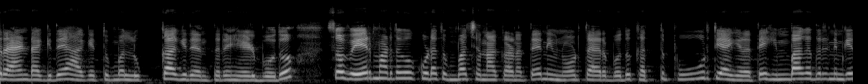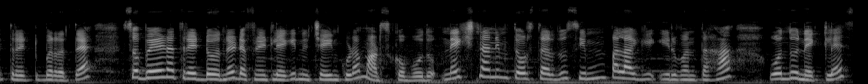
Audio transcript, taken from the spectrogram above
ಗ್ರ್ಯಾಂಡ್ ಆಗಿದೆ, ಹಾಗೆ ತುಂಬ ಲುಕ್ ಆಗಿದೆ ಅಂತಲೇ ಹೇಳ್ಬೋದು. ಸೊ ವೇರ್ ಮಾಡಿದಾಗೂ ಕೂಡ ತುಂಬ ಚೆನ್ನಾಗಿ ಕಾಣುತ್ತೆ. ನೀವು ನೋಡ್ತಾ ಇರ್ಬೋದು, ಕತ್ತು ಪೂರ್ತಿಯಾಗಿರುತ್ತೆ. ಹಿಂಭಾಗದಲ್ಲಿ ನಿಮಗೆ ಥ್ರೆಡ್ ಬರುತ್ತೆ. ಸೊ ಬೇಡ ಥ್ರೆಡ್ಡು ಅಂದರೆ ಡೆಫಿನೆಟ್ಲಿ ಆಗಿ ನೀವು ಚೈನ್ ಕೂಡ ಮಾಡಿಸ್ಕೋಬೋದು. ನೆಕ್ಸ್ಟ್ ನಾನು ನಿಮ್ಗೆ ತೋರಿಸ್ತಾ ಇರೋದು ಸಿಂಪಲ್ ಆಗಿ ಇರುವಂತಹ ಒಂದು ನೆಕ್ಲೆಸ್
